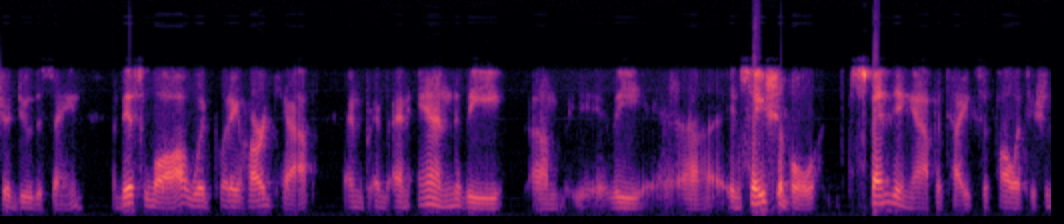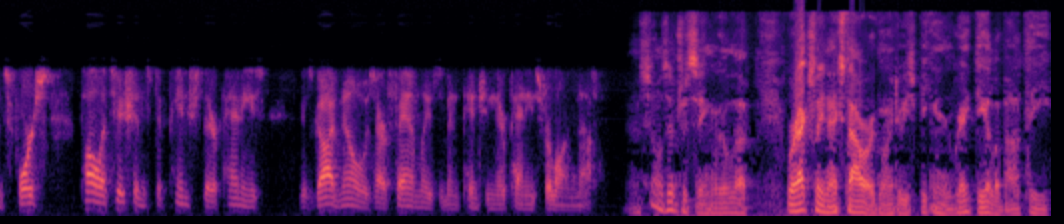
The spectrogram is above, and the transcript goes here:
should do the same. This law would put a hard cap and and, and end the um, the uh, insatiable spending appetites of politicians. Force politicians to pinch their pennies because God knows our families have been pinching their pennies for long enough. That sounds interesting. We'll, uh, we're actually next hour going to be speaking a great deal about the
